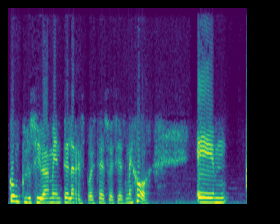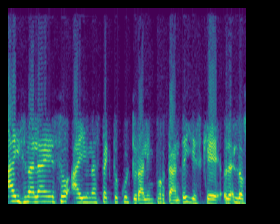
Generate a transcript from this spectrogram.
conclusivamente la respuesta de Suecia es mejor. Eh, adicional a eso hay un aspecto cultural importante y es que los,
